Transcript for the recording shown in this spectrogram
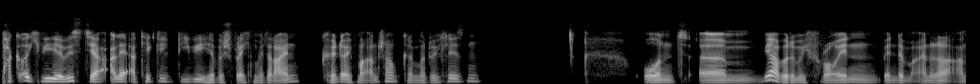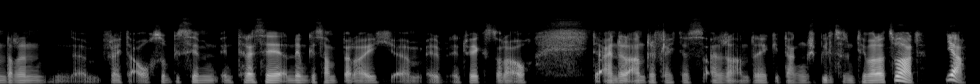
packe euch, wie ihr wisst, ja alle Artikel, die wir hier besprechen, mit rein. Könnt ihr euch mal anschauen, könnt ihr mal durchlesen. Und ähm, ja, würde mich freuen, wenn dem einen oder anderen ähm, vielleicht auch so ein bisschen Interesse an dem Gesamtbereich ähm, e- entwächst oder auch der eine oder andere vielleicht das eine oder andere Gedankenspiel zu dem Thema dazu hat. Ja,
